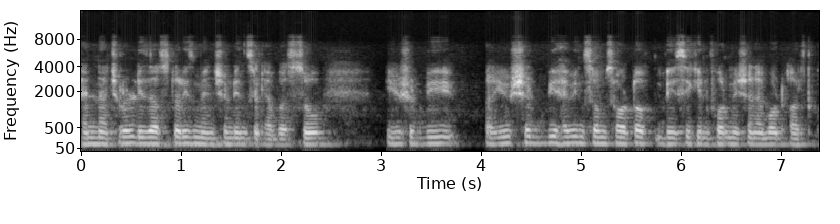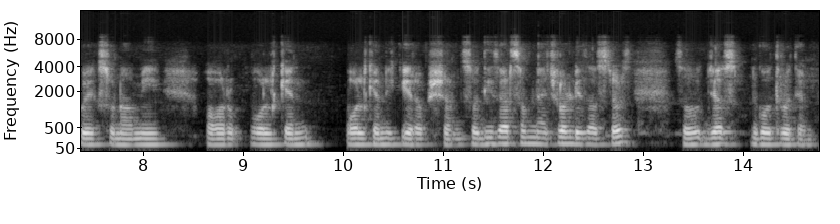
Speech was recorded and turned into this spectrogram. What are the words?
And natural disaster is mentioned in syllabus. So you should be Uh, you should be having some sort of basic information about earthquake tsunami or volcan volcanic eruption. So these are some natural disasters. So just go through them.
